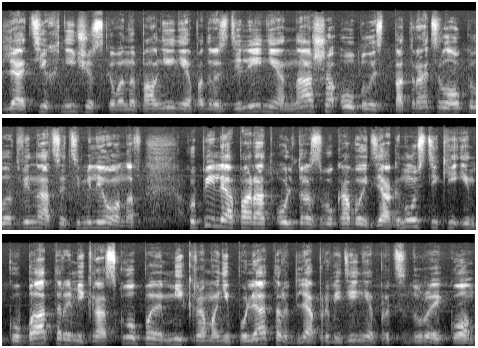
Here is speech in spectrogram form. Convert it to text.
Для технического наполнения подразделения наша область потратила около 12 миллионов. Купили аппарат ультразвуковой диагностики, инкубаторы, микроскопы, микроманипулятор для проведения процедуры ЭКО.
